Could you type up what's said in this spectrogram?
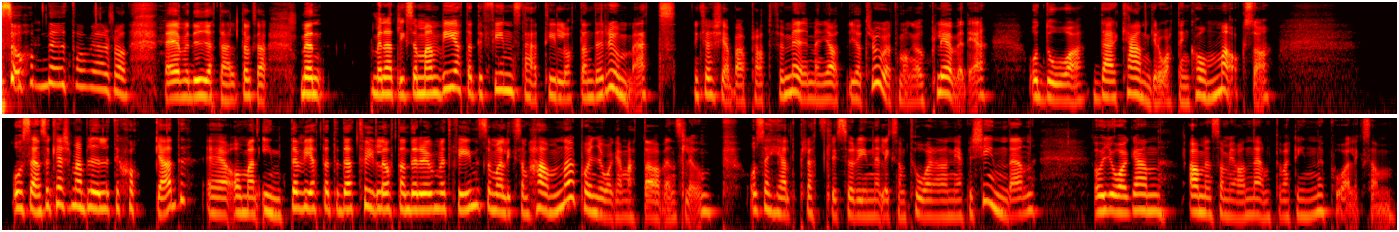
så, nej, ta mig härifrån. Nej, men det är jättehärligt också. Men men att liksom man vet att det finns det här tillåtande rummet. Nu kanske jag bara pratar för mig men jag, jag tror att många upplever det. Och då, där kan gråten komma också. Och sen så kanske man blir lite chockad eh, om man inte vet att det där tillåtande rummet finns och man liksom hamnar på en yogamatta av en slump. Och så helt plötsligt så rinner liksom tårarna ner för kinden. Och yogan, ja men som jag nämnt och varit inne på, liksom,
